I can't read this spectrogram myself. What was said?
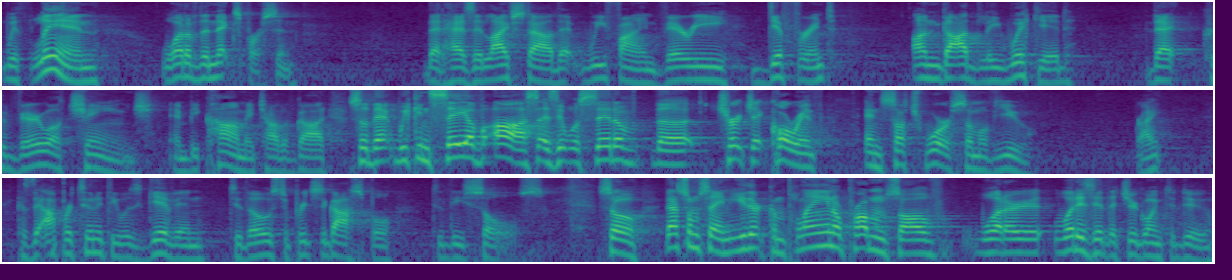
with Lynn. What of the next person that has a lifestyle that we find very different ungodly, wicked, that could very well change and become a child of God. So that we can say of us, as it was said of the church at Corinth, and such were some of you, right? Because the opportunity was given to those to preach the gospel to these souls. So that's what I'm saying. Either complain or problem solve. What, are, what is it that you're going to do?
